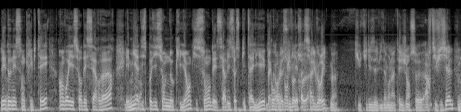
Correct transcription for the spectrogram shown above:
Les données sont cryptées, envoyées sur des serveurs et mises à disposition de nos clients qui sont des services hospitaliers pour D'accord, le suivi des patients. algorithme, qui utilise évidemment l'intelligence euh, artificielle, Mm.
